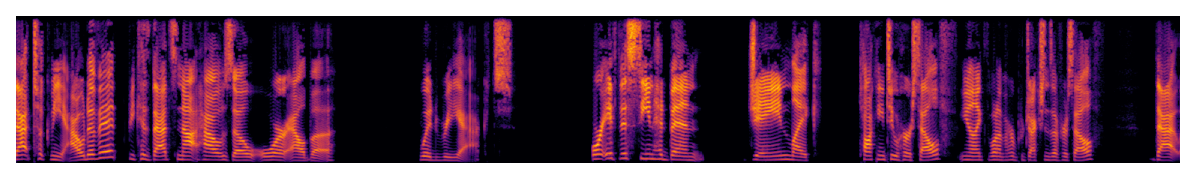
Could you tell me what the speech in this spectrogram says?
that took me out of it because that's not how Xo or Alba would react or if this scene had been Jane like talking to herself, you know, like one of her projections of herself, that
